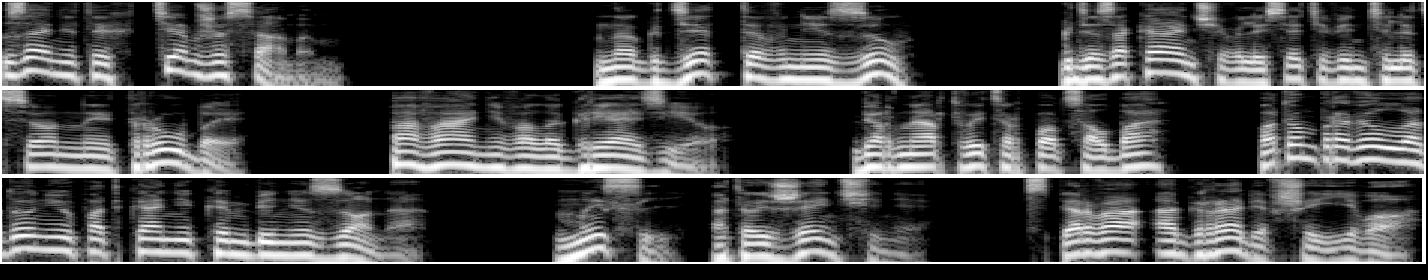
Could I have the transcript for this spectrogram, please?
занятых тем же самым. Но где-то внизу, где заканчивались эти вентиляционные трубы, пованивало грязью. Бернард вытер пот со лба, потом провел ладонью по ткани комбинезона. Мысль о той женщине, сперва ограбившей его,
